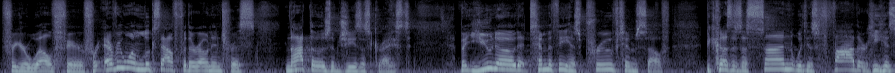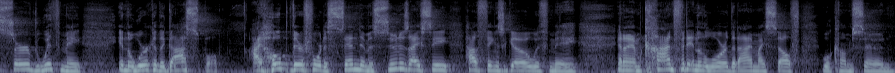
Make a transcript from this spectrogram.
for your welfare. For everyone looks out for their own interests, not those of Jesus Christ. But you know that Timothy has proved himself because as a son with his father, he has served with me in the work of the gospel. I hope, therefore, to send him as soon as I see how things go with me. And I am confident in the Lord that I myself will come soon.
